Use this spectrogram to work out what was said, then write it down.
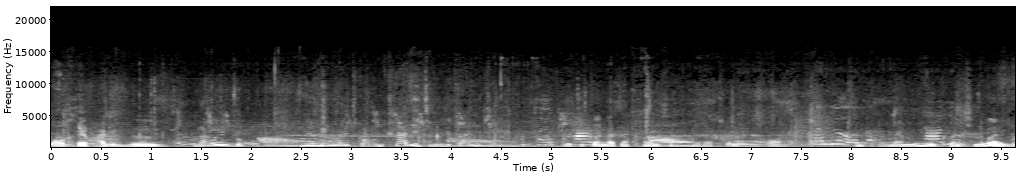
好害怕人哦。那会？你看那会刚转一进去，转一进。我这咱俺再看一下，给它出来了啊。你看见没有？看清。哦哦。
